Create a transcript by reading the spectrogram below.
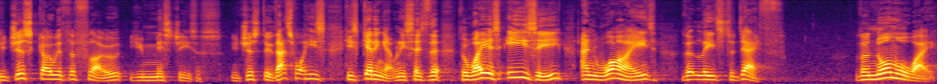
you just go with the flow, you miss Jesus. You just do. That's what he's, he's getting at when he says that the way is easy and wide that leads to death. The normal way,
